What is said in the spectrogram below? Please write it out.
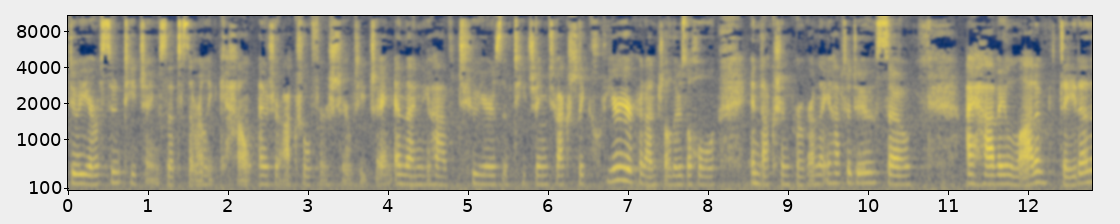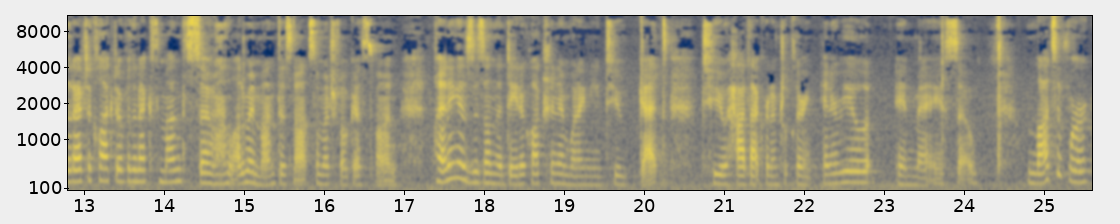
do a year of student teaching, so that doesn't really count as your actual first year of teaching. And then you have two years of teaching to actually clear your credential. There's a whole induction program that you have to do. So I have a lot of data that I have to collect over the next month. So a lot of my month is not so much focused on planning as is on the data collection and what I need to get to have that credential clearing interview in May. So lots of work,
